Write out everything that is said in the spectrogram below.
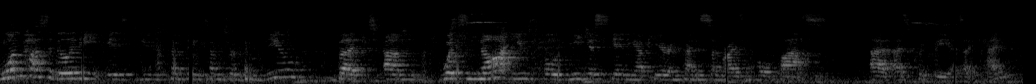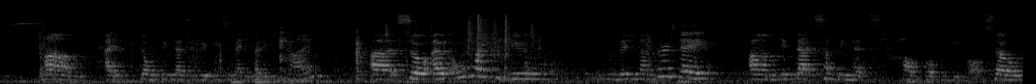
one possibility is to do something, some sort of review, but um, what's not useful is me just standing up here and trying to summarize the whole class uh, as quickly as I can. Um, I don't think that's a good use of anybody's time. Uh, so I would only like to do revision on Thursday um, if that's something that's helpful to people. So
